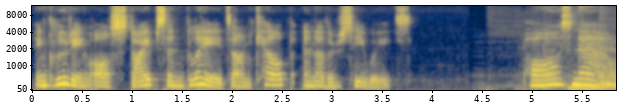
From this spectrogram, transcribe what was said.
including all stipes and blades on kelp and other seaweeds. Pause now.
